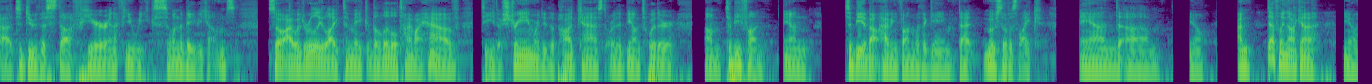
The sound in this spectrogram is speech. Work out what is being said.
uh, to do this stuff here in a few weeks when the baby comes. So I would really like to make the little time I have to either stream or do the podcast or to be on Twitter um, to be fun and to be about having fun with a game that most of us like and um, you know, I'm definitely not gonna you know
